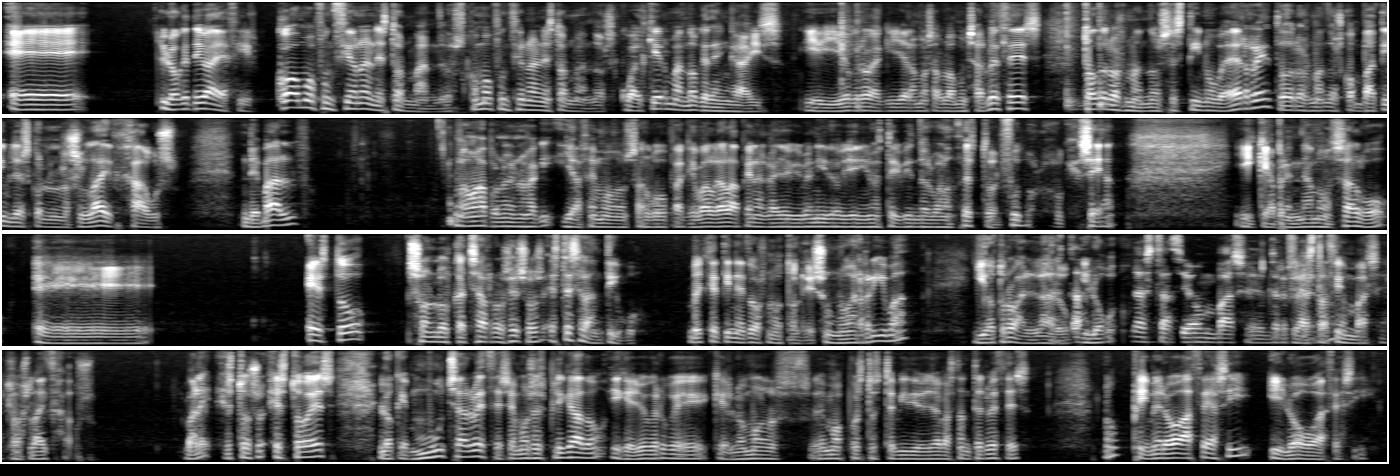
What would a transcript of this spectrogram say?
Eh, lo que te iba a decir, ¿cómo funcionan estos mandos? ¿Cómo funcionan estos mandos? Cualquier mando que tengáis, y yo creo que aquí ya lo hemos hablado muchas veces, todos los mandos SteamVR, todos los mandos compatibles con los Lighthouse de Valve, vamos a ponernos aquí y hacemos algo para que valga la pena que hayáis venido y no estéis viendo el baloncesto, el fútbol, lo que sea, y que aprendamos algo. Eh, esto son los cacharros esos, este es el antiguo, ¿Ves que tiene dos motores? Uno arriba y otro al lado. La, y luego, la estación base. la estación base, los Lighthouse. ¿Vale? Esto, esto es lo que muchas veces hemos explicado y que yo creo que, lo hemos, hemos puesto este vídeo ya bastantes veces. ¿no? Primero hace así y luego hace así.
